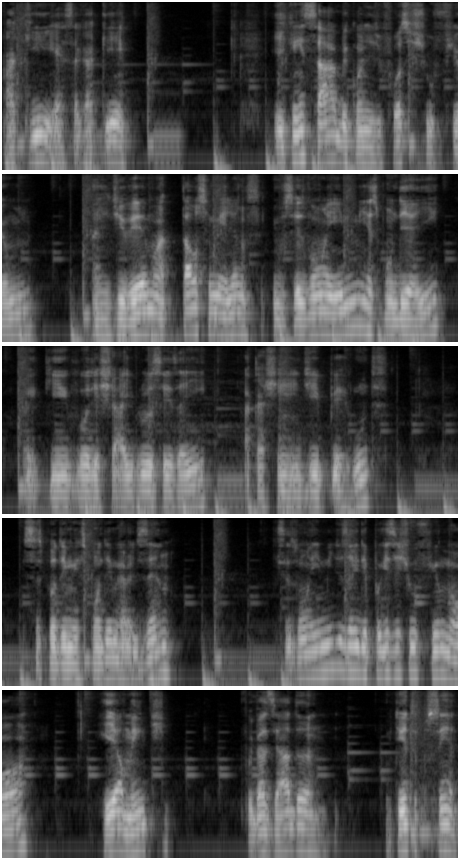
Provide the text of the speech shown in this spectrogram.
aqui essa HQ. E quem sabe quando a gente for assistir o filme, a gente vê uma tal semelhança. E vocês vão aí me responder aí. Que vou deixar aí para vocês aí a caixinha de perguntas. Vocês podem me responder, melhor dizendo. Vocês vão aí me dizer aí depois que assistir o filme, ó. Realmente foi baseada 80%,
